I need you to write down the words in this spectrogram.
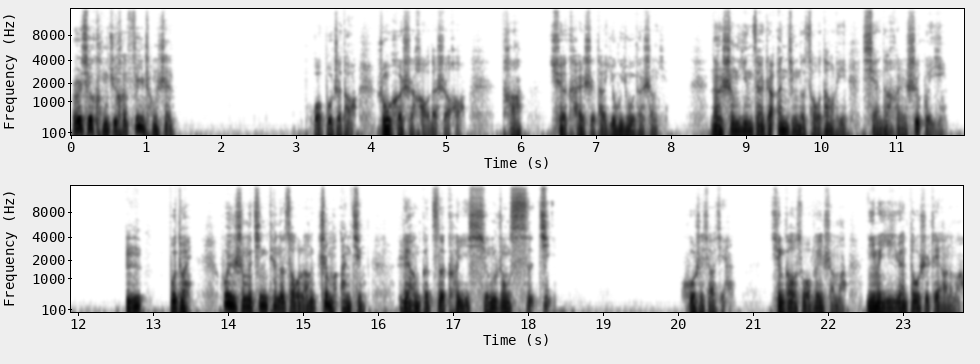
而且恐惧还非常深。我不知道如何是好的时候，他却开始他悠悠的声音，那声音在这安静的走道里显得很是诡异。嗯，不对，为什么今天的走廊这么安静？两个字可以形容死寂。护士小姐，请告诉我，为什么你们医院都是这样的吗？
